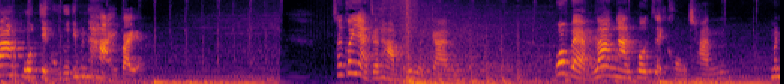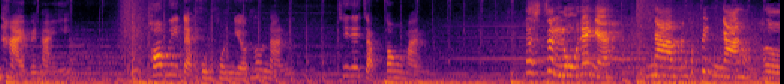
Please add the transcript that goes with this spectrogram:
ล่างโปรเจกต์ของเธอที่มันหายไปอะฉันก็อยากจะถามคุณเหมือนกัน ว่าแบบล่างงานโปรเจกต์ของฉัน มันหายไปไหน เพราะมีแต่คุณคนเดียวเท่านั้น ที่ได้จับต้องมัน แล้วฉันจะรู้ได้ไง งานมันก็เป็นงานของเธอ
